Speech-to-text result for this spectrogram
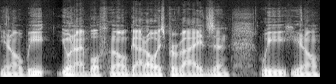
you know, we you and I both know God always provides, and we you know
